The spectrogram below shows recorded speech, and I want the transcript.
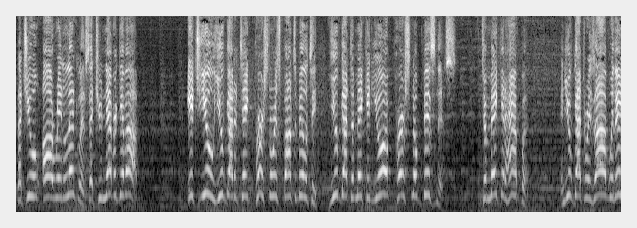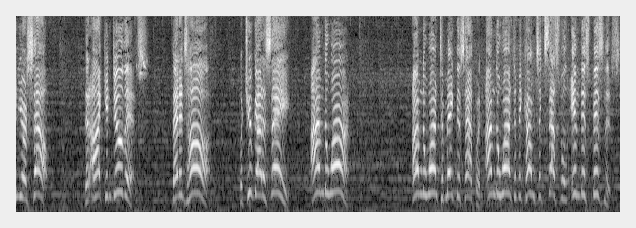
that you are relentless, that you never give up. It's you. You've got to take personal responsibility. You've got to make it your personal business to make it happen. And you've got to resolve within yourself that I can do this, that it's hard. But you've got to say, I'm the one. I'm the one to make this happen. I'm the one to become successful in this business.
